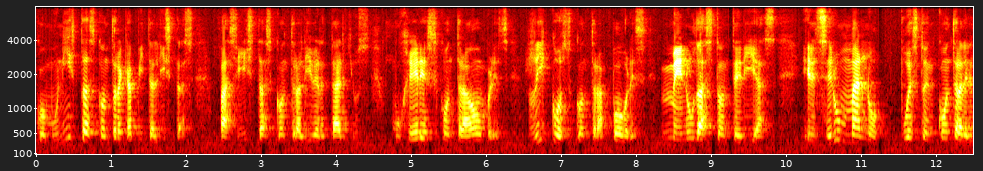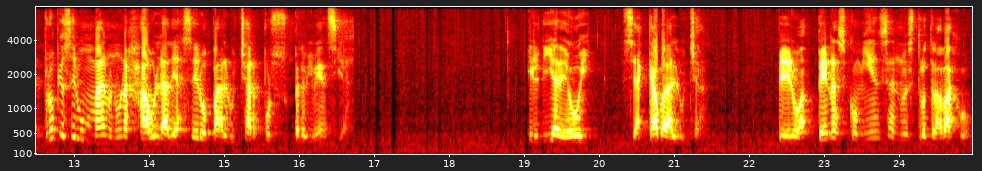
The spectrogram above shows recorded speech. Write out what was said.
comunistas contra capitalistas, fascistas contra libertarios, mujeres contra hombres, ricos contra pobres, menudas tonterías. El ser humano puesto en contra del propio ser humano en una jaula de acero para luchar por su supervivencia. El día de hoy se acaba la lucha, pero apenas comienza nuestro trabajo.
